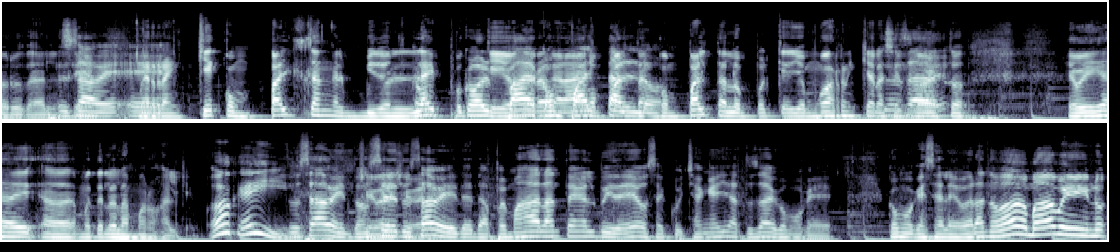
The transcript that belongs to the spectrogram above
brutal. Tú sí. sabes, me eh, ranqué. Compartan el video en live. Porque yo compa- quiero que la- compártanlo. compartan- compártanlo porque yo me voy a ranquear haciendo sabes. esto. Yo voy a, a meterle las manos a alguien. Ok. Tú sabes, entonces, Chévere, tú chévere. sabes, de- después más adelante en el video se escuchan ellas, tú sabes, como que, como que celebrando, ah, mami, no,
